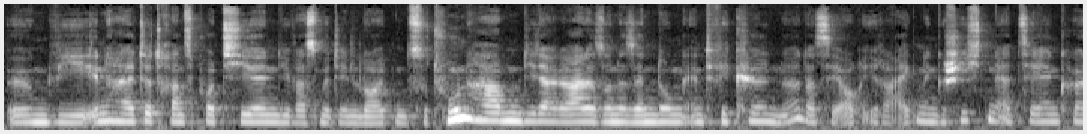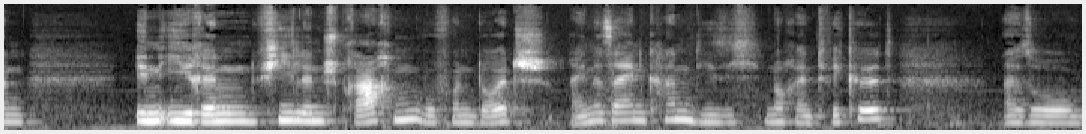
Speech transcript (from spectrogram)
irgendwie Inhalte transportieren, die was mit den Leuten zu tun haben, die da gerade so eine Sendung entwickeln, ne? dass sie auch ihre eigenen Geschichten erzählen können in ihren vielen Sprachen, wovon Deutsch eine sein kann, die sich noch entwickelt. Also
